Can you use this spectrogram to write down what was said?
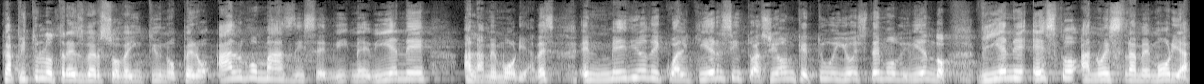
Capítulo 3, verso 21, pero algo más dice, me viene a la memoria. ¿Ves? En medio de cualquier situación que tú y yo estemos viviendo, viene esto a nuestra memoria,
